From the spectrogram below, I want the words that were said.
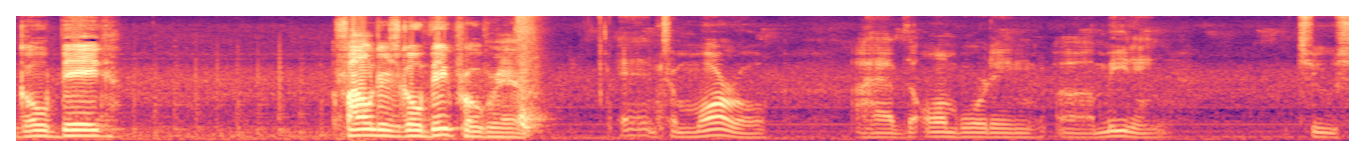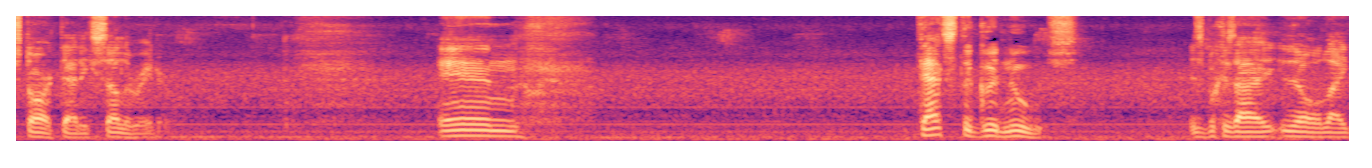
go big founders go big program. And tomorrow i have the onboarding uh, meeting to start that accelerator. And that's the good news is because I, you know, like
